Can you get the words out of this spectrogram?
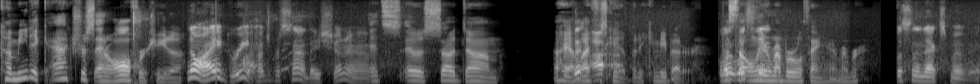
comedic actress at all for Cheetah. No, I agree, hundred percent. They shouldn't have. It's it was so dumb. Oh yeah, The- life is I- good, but it can be better. What- That's the only the- rememberable thing I remember. What's the next movie?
